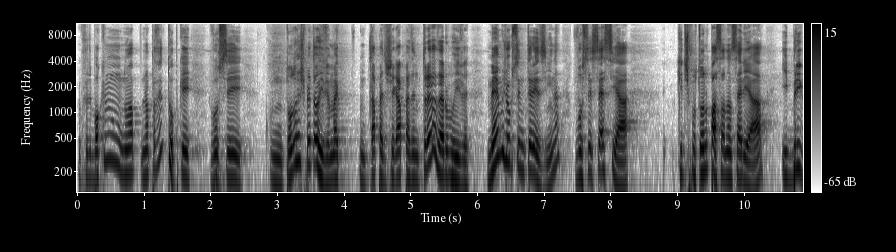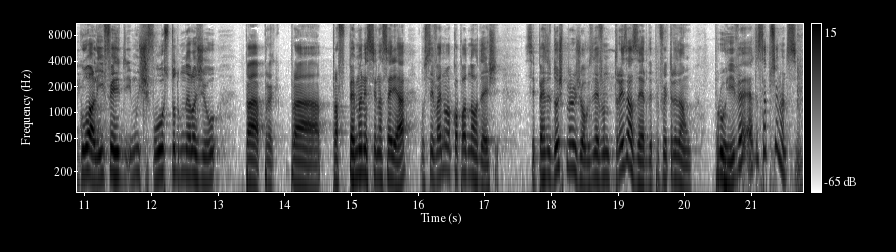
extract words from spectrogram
O futebol que não, não, não apresentou. Porque você, com todo respeito ao River, mas tá perdendo, chegar perdendo 3x0 pro River, mesmo jogo sendo Teresina, você CSA, que disputou ano passado na Série A e brigou ali, fez um esforço, todo mundo elogiou. pra permanecer na Série A, você vai numa Copa do Nordeste, você perde dois primeiros jogos, levando 3x0, depois foi 3x1. Pro River é decepcionante, sim.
